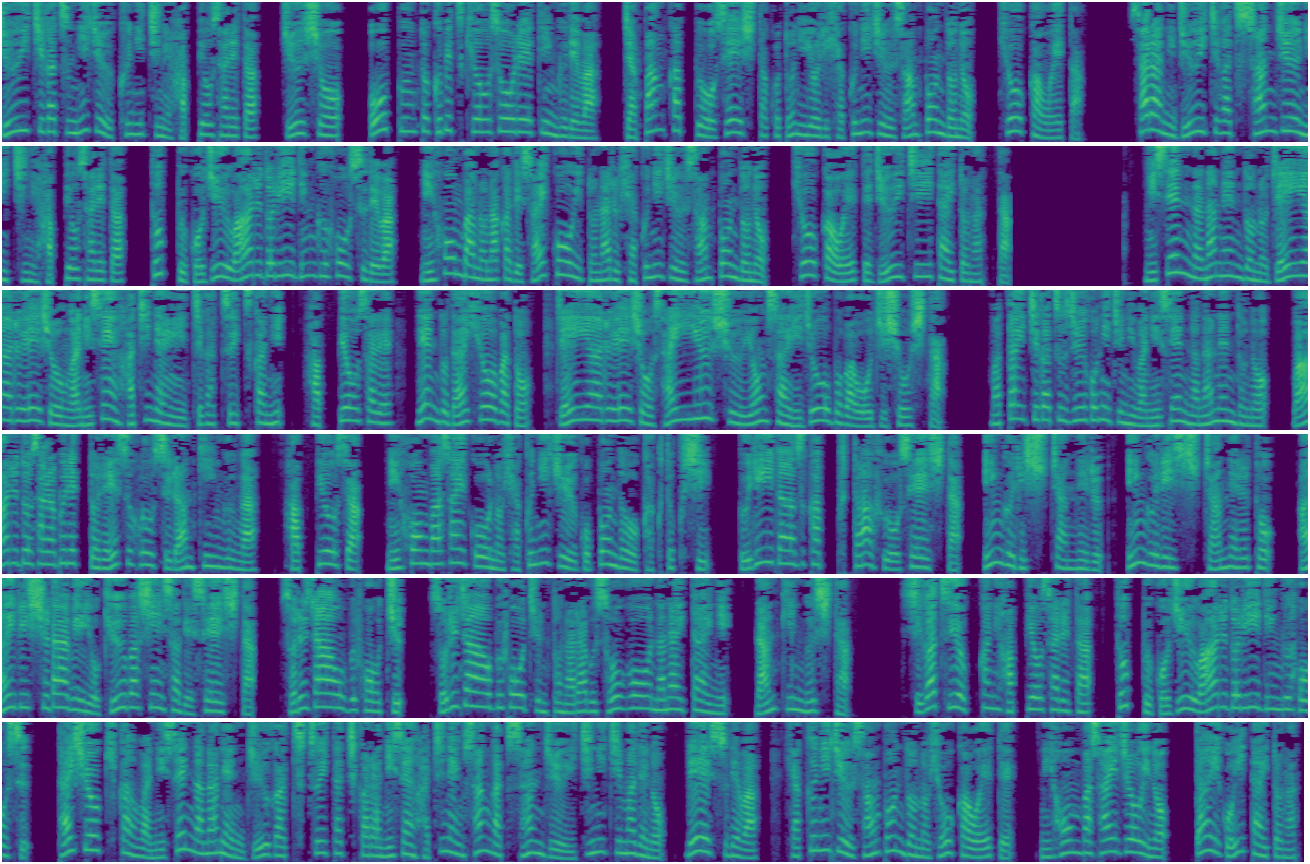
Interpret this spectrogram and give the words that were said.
11月29日に発表された重賞オープン特別競争レーティングではジャパンカップを制したことにより123ポンドの評価を得た。さらに11月30日に発表されたトップ50ワールドリーディングホースでは日本馬の中で最高位となる123ポンドの評価を得て11位タイとなった。2007年度の JRA 賞が2008年1月5日に発表され、年度代表馬と JRA 賞最優秀4歳以上牡馬を受賞した。また1月15日には2007年度のワールドサラブレッドレースホースランキングが発表さ、日本馬最高の125ポンドを獲得し、ブリーダーズカップターフを制したイングリッシュチャンネル、イングリッシュチャンネルとアイリッシュダービーをキューバ審査で制したソルジャーオブフォーチュソルジャー・オブ・フォーチュンと並ぶ総合7位タイにランキングした。4月4日に発表されたトップ50ワールドリーディングホース。対象期間は2007年10月1日から2008年3月31日までのレースでは123ポンドの評価を得て日本馬最上位の第5位タイとなっ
